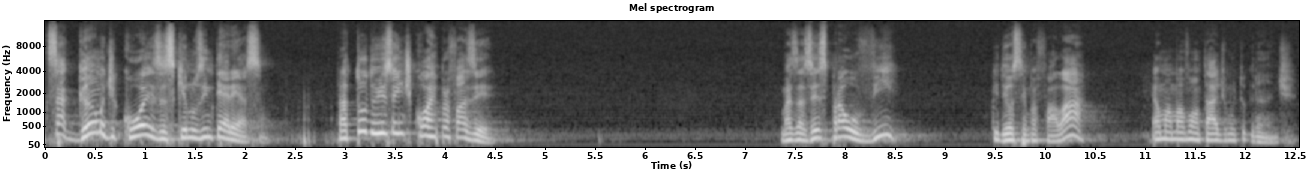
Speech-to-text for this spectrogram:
Essa gama de coisas que nos interessam. Para tudo isso a gente corre para fazer. Mas às vezes para ouvir o que Deus tem para falar, é uma má vontade muito grande.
